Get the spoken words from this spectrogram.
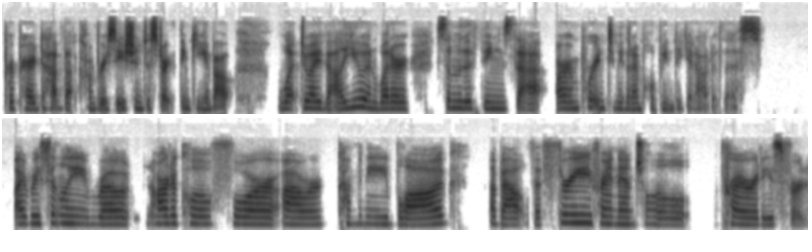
prepared to have that conversation to start thinking about what do I value and what are some of the things that are important to me that I'm hoping to get out of this. I recently wrote an article for our company blog about the three financial priorities for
